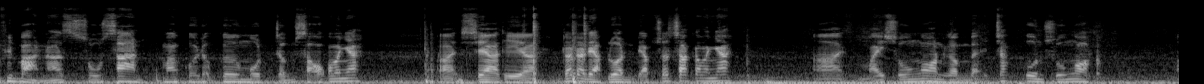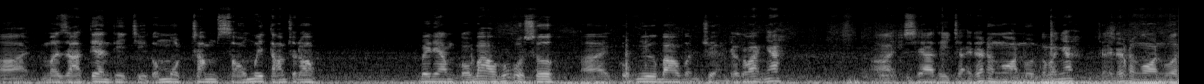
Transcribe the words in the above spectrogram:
phiên bản à, số san mang khối động cơ 1.6 các bác nhá. À, xe thì à, rất là đẹp luôn đẹp xuất sắc các bác nhá. À, máy số ngon gầm bệ chắc côn số ngọt. À, mà giá tiền thì chỉ có 168 triệu đồng. Bên em có bao rút hồ sơ à, cũng như bao vận chuyển cho các bác nhá. À, xe thì chạy rất là ngon luôn các bác nhá chạy rất là ngon luôn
